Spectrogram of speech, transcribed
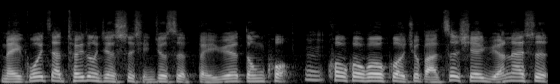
美国在推动一件事情，就是北约东扩，嗯，扩扩扩扩，就把这些原来是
